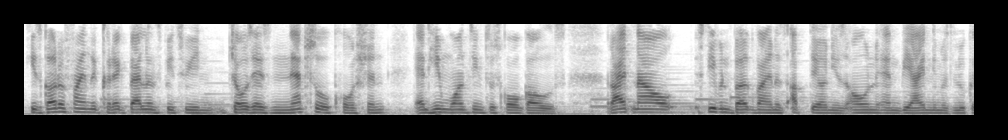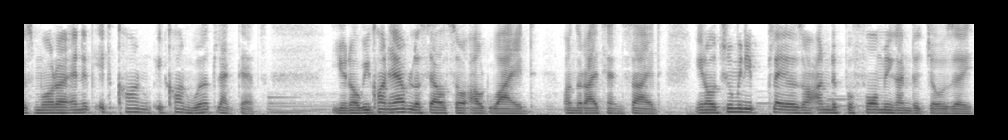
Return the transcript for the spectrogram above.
He's got to find the correct balance between Jose's natural caution and him wanting to score goals. Right now, Steven Bergwijn is up there on his own, and behind him is Lucas Moura, and it, it can't it can't work like that. You know, we can't have Lo Celso out wide on the right hand side. You know, too many players are underperforming under Jose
